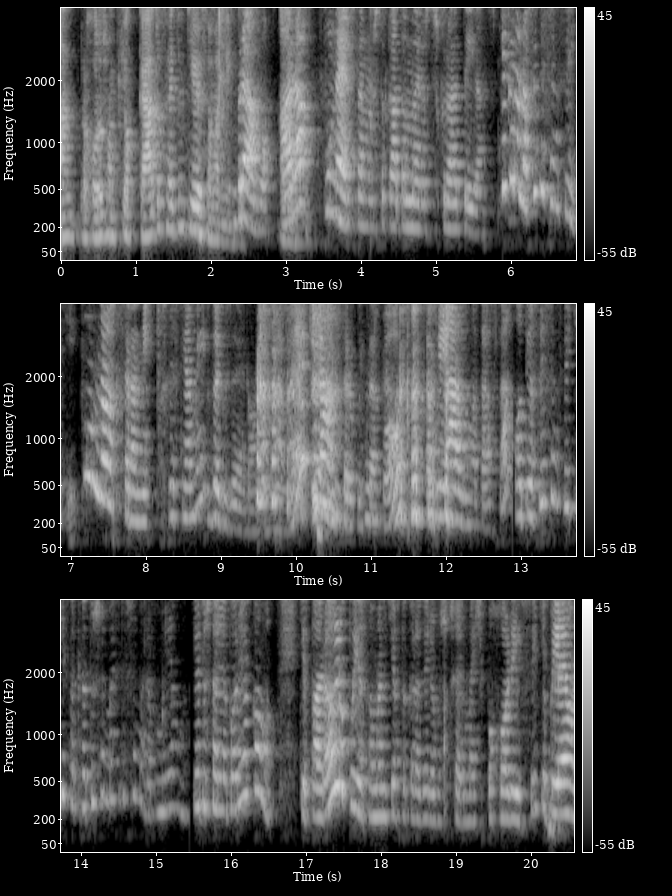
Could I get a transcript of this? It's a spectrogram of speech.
αν προχωρούσαν πιο κάτω, θα ήταν και οι Οθωμανοί. Μπράβο. Άρα, πού να έφταναν στο κάτω μέρος της Κροατίας; Και έκαναν αυτή τη συνθήκη. Πού να ξέραν οι χριστιανοί, δεν ξέρω. αν είναι, οι άνθρωποι θα πω, τα πλάσματα αυτά, ότι αυτή η συνθήκη θα κρατούσε μέχρι σήμερα που μιλάμε. Και τους ταλαιπωρεί ακόμα. Και παρόλο που η Οθωμανική Αυτοκρατορία, όπως ξέρουμε, έχει υποχωρήσει και πλέον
